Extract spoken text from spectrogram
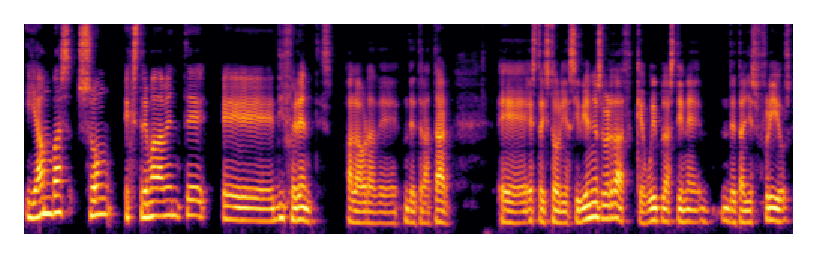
y ambas son extremadamente eh, diferentes a la hora de tratar esta historia. Si bien es verdad que Whiplash tiene detalles fríos,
